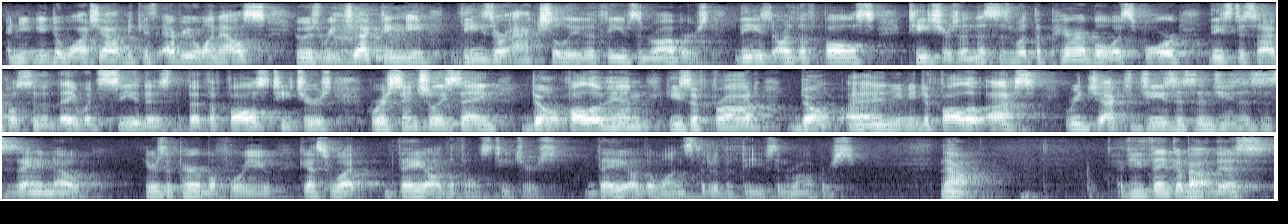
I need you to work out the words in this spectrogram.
And you need to watch out because everyone else who is rejecting me, these are actually the thieves and robbers. These are the false teachers. And this is what the parable was for these disciples, so that they would see this, that the false teachers were essentially saying, Don't follow him, he's a fraud, don't and you need to follow us. Reject Jesus. And Jesus is saying, No. Here's a parable for you. Guess what? They are the false teachers. They are the ones that are the thieves and robbers. Now, if you think about this,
